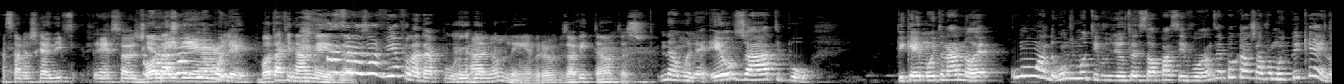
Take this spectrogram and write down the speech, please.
A senhora acha que é de. É, a senhora acha que Bota já vi, mediana. mulher. Bota aqui na mesa. Eu já vi falar da puta. ah, não lembro. Já vi tantas. Não, mulher, eu já, tipo, fiquei muito na noia. Um, um dos motivos de eu ser só passivo antes é porque eu achava muito pequeno.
